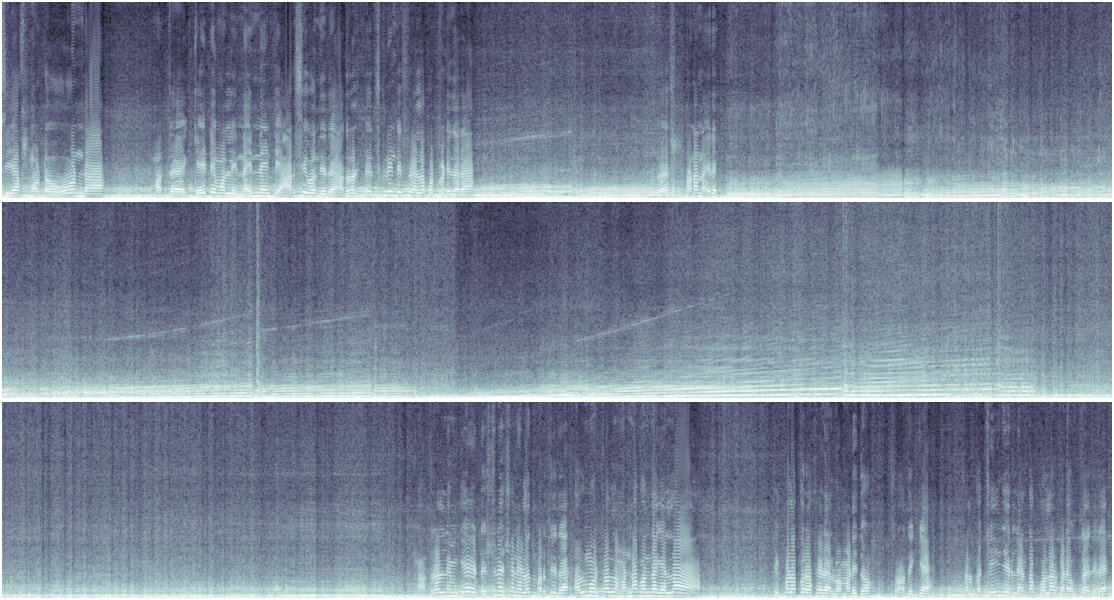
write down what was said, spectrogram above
ಸಿ ಎಫ್ ಮೋಟೋ ಹೋಂಡಾ ಮತ್ತು ಕೆ ಟಿ ಎಮಲ್ಲಿ ನೈನ್ ನೈಂಟಿ ಆರ್ ಸಿ ಬಂದಿದೆ. ಅದರಲ್ಲಿ ಟಚ್ ಸ್ಕ್ರೀನ್ ಡಿಸ್ಪ್ಲೇ ಎಲ್ಲ ಕೊಟ್ಬಿಟ್ಟಿದ್ದಾರೆ. ನೋಡೋಣ, ಇರಿ ಅದ್ರಲ್ಲಿ ನಿಮಗೆ ಡೆಸ್ಟಿನೇಷನ್ ಹೇಳೋದು ಮರ್ತಿದೆ ಆಲ್ಮೋಸ್ಟ್ ಆಲ್ ನಮ್ಮ ಅಣ್ಣ ಬಂದಾಗೆಲ್ಲ ಚಿಕ್ಕಬಳ್ಳಾಪುರ ಸೈಡ್ ಅಲ್ವಾ ಮಾಡಿದ್ದು. ಸೊ ಅದಕ್ಕೆ ಸ್ವಲ್ಪ ಚೇಂಜ್ ಇರಲಿ ಅಂತ ಕೋಲಾರ ಕಡೆ ಹೋಗ್ತಾ ಇದ್ದೀರಿ.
